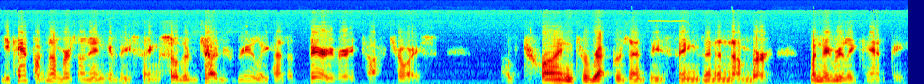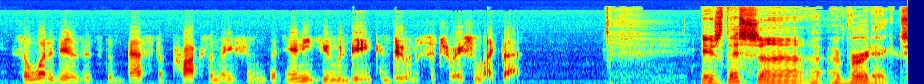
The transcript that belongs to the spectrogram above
You can't put numbers on any of these things. So the judge really has a very, very tough choice of trying to represent these things in a number when they really can't be. So what it is, it's the best approximation that any human being can do in a situation like that. Is this uh, a a verdict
